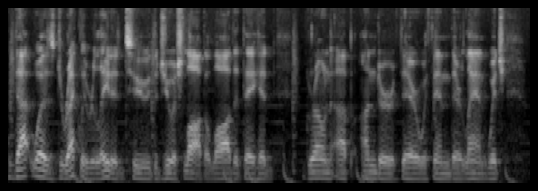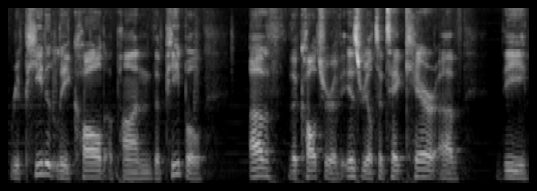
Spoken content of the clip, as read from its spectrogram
that was directly related to the Jewish law, the law that they had grown up under there within their land, which repeatedly called upon the people of the culture of Israel to take care of the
